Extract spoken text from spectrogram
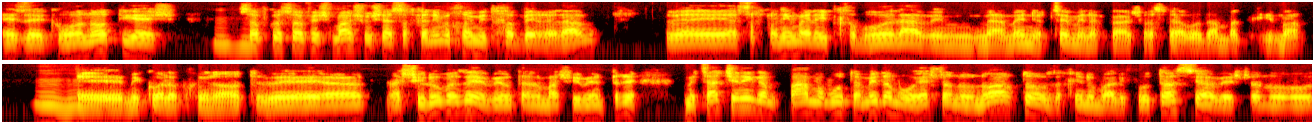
איזה עקרונות יש, סוף כל סוף יש משהו שהשחקנים יכולים להתחבר אליו, והשחקנים האלה התחברו אליו עם מאמן יוצא מן הכלל שעושה עבודה מדהימה אה, מכל הבחינות, והשילוב הזה הביא אותנו למה שהביא, תראה, מצד שני גם פעם אמרו, תמיד אמרו, יש לנו נוער טוב, זכינו באליפות אסיה, ויש לנו,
